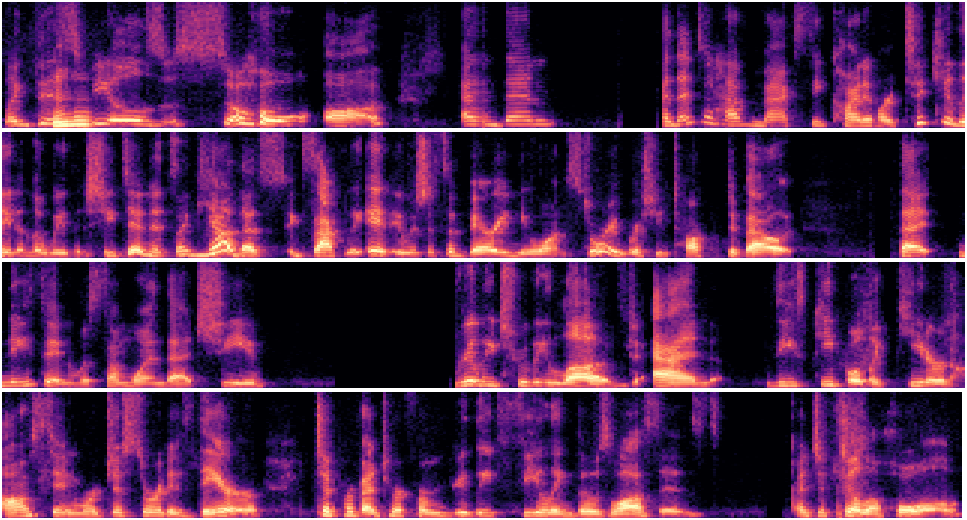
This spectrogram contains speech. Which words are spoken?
Like this Mhm. feels so off. And then and then to have Maxie kind of articulate in the way that she did, and it's like, yeah, that's exactly it. It was just a very nuanced story where she talked about that Nathan was someone that she really truly loved, and these people like Peter and Austin were just sort of there to prevent her from really feeling those losses and to fill a hole.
